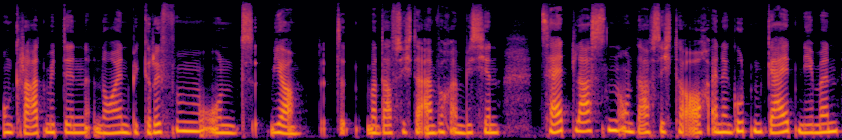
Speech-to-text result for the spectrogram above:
Und gerade mit den neuen Begriffen und ja, man darf sich da einfach ein bisschen Zeit lassen und darf sich da auch einen guten Guide nehmen,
